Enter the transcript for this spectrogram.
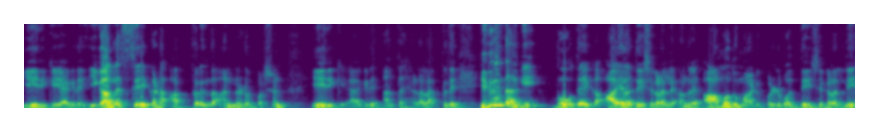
ಏರಿಕೆಯಾಗಿದೆ. ಈಗಾಗಲೇ ಶೇಕಡ ಹತ್ತರಿಂದ ಹನ್ನೆರಡು ಪರ್ಸೆಂಟ್ ಏರಿಕೆ ಆಗಿದೆ ಅಂತ ಹೇಳಲಾಗ್ತದೆ. ಇದರಿಂದಾಗಿ ಬಹುತೇಕ ಆಯಾ ದೇಶಗಳಲ್ಲಿ, ಅಂದ್ರೆ ಆಮದು ಮಾಡಿಕೊಳ್ಳುವ ದೇಶಗಳಲ್ಲಿ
